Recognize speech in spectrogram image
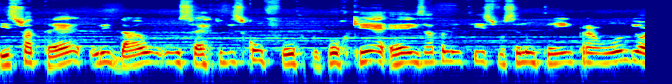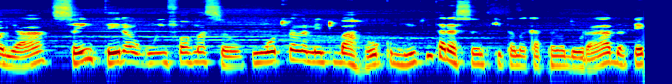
isso até lhe dá um, um certo desconforto, porque é exatamente isso, você não tem para onde olhar sem ter alguma informação. Um outro elemento barroco muito interessante que está na Capela Dourada é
